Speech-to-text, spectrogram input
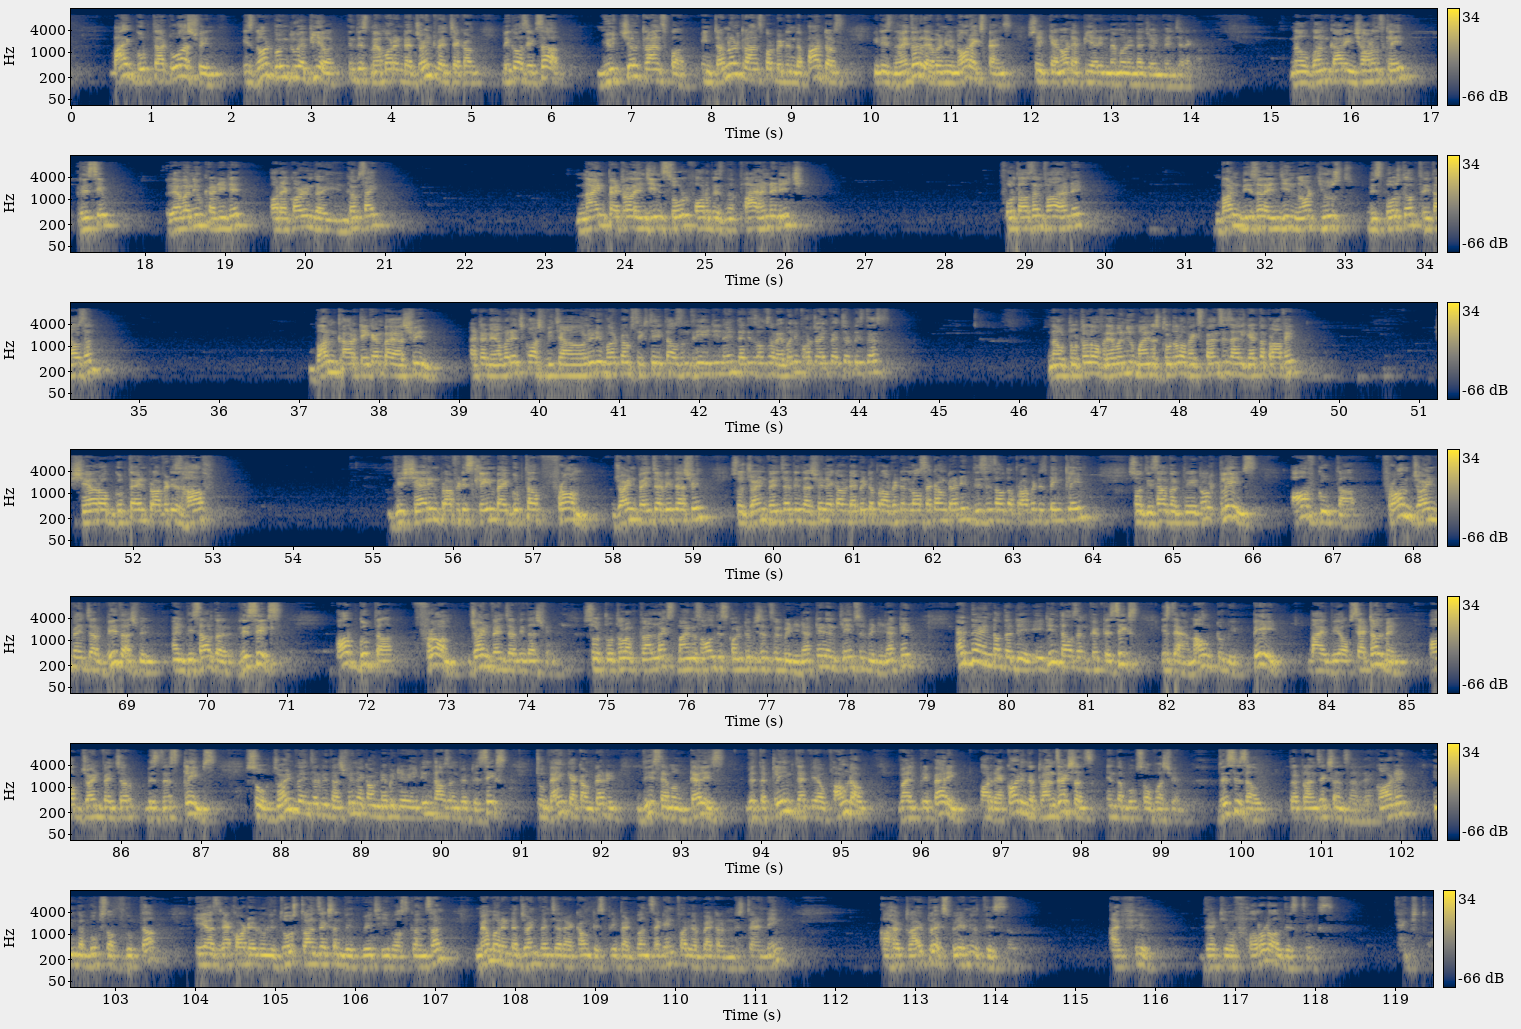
by Gupta to Ashwin is not going to appear in this memorandum joint venture account because it's a mutual transfer, internal transfer between the partners. It is neither revenue nor expense, so it cannot appear in memorandum joint venture account. Now, one car insurance claim received, revenue credited or recorded in the income side. Nine petrol engines sold for business, 500 each. 4,500. One diesel engine not used, disposed of, 3,000. One car taken by Ashwin, at an average cost, which I already worked out 68,389. That is also revenue for joint venture business. Now total of revenue minus total of expenses, I'll get the profit. Share of Gupta in profit is half. This share in profit is claimed by Gupta from joint venture with Ashwin. So joint venture with Ashwin account debit to profit and loss account credit. This is how the profit is being claimed. So these are the total claims of Gupta from joint venture with Ashwin and these are the receipts of Gupta from joint venture with Ashwin. So total of 12 lakhs minus all these contributions will be deducted and claims will be deducted. At the end of the day, 18,056 is the amount to be paid by way of settlement of joint venture business claims. So joint venture with Ashwin account debited 18,056 to bank account credit. This amount tallies with the claims that we have found out while preparing or recording the transactions in the books of Ashwin. This is how the transactions are recorded in the books of Gupta. He has recorded only those transactions with which he was concerned. Memoranda joint venture account is prepared once again for your better understanding. I have tried to explain you this. I feel that you have followed all these things. Thanks to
